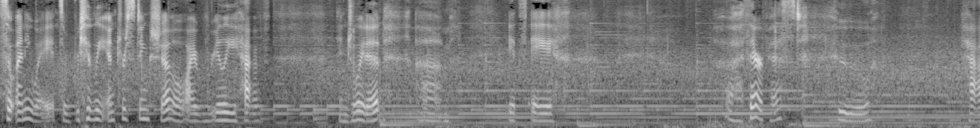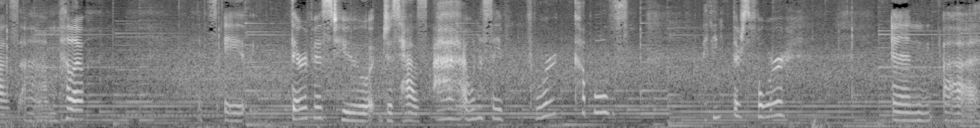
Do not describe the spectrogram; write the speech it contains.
so, anyway, it's a really interesting show. I really have enjoyed it. Um, it's a, a therapist who has, um, hello, it's a therapist who just has, uh, I want to say, four couples. I think there's four. And uh,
